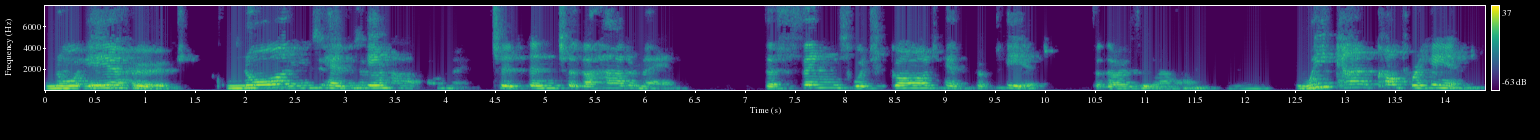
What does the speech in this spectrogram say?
nor ear heard, nor have entered into the heart of man the things which God hath prepared for those who love him. We can't comprehend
